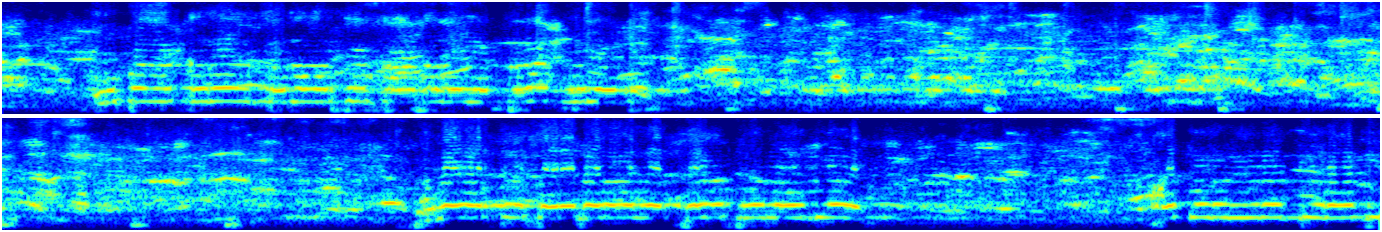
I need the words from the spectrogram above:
द्या कृपा करून सदावरती साहेबाला एकट्याला वर येऊन द्या सदावरती साहेबाला एकट्याला वर येऊन द्या हातोडून विनंती राहते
